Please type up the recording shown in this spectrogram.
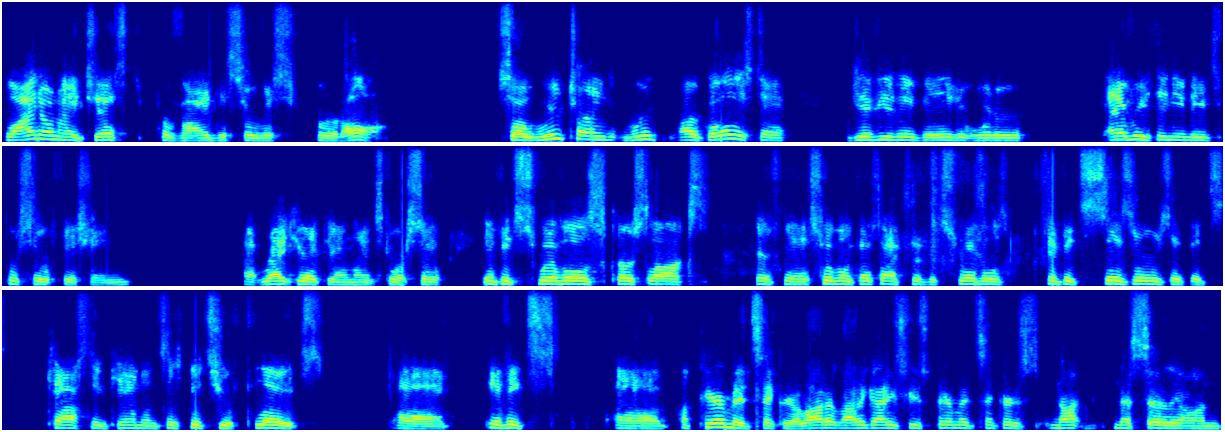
why don't I just provide the service for it all? So we're trying. We're our goal is to give you the ability to order everything you need for surf fishing uh, right here at the online store. So if it's swivels, Coastlocks, if it's swivel and Coastlocks, if it's swivels, if it's scissors, if it's casting cannons, if it's your floats, uh, if it's uh, a pyramid sinker. A lot of a lot of guys use pyramid sinkers not necessarily on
